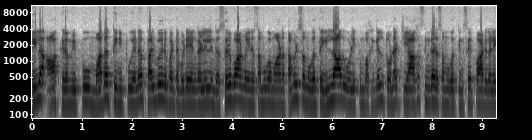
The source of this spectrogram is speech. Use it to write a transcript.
நில ஆக்கிரமிப்பு மத திணிப்பு என பல்வேறுபட்ட விடயங்களில் இந்த சிறுபான்மையின சமூகமான தமிழ் சமூகத்தை இல்லாது ஒழிக்கும் வகையில் தொடர்ச்சியாக சிங்கள சமூகத்தின் செயற்பாடுகளை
